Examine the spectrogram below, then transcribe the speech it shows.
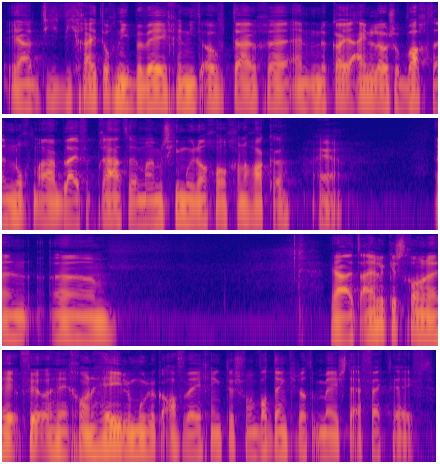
ja, die, die ga je toch niet bewegen, niet overtuigen. En dan kan je eindeloos op wachten en nog maar blijven praten. Maar misschien moet je dan gewoon gaan hakken. Ja. En ehm, ja, uiteindelijk is het gewoon een, he- veel, gewoon een hele moeilijke afweging tussen van wat denk je dat het meeste effect heeft.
